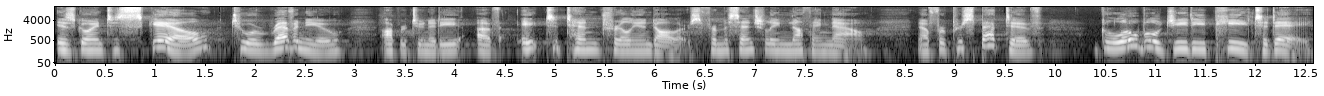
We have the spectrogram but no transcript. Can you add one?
is going to scale to a revenue opportunity of 8 to 10 trillion dollars from essentially nothing now. Now, for perspective, global GDP today,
